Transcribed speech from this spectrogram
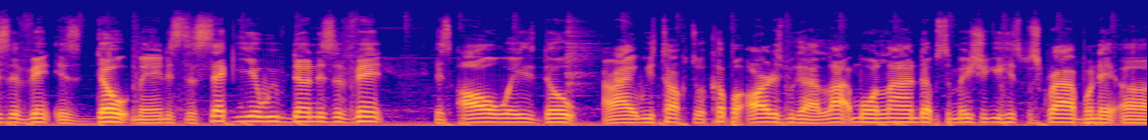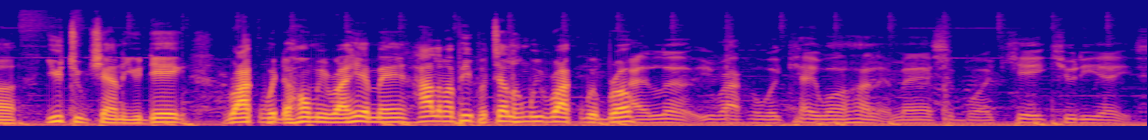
This event is dope, man. This is the second year we've done this event. It's always dope. All right, we talked to a couple artists. We got a lot more lined up, so make sure you hit subscribe on that uh, YouTube channel. You dig? Rocking with the homie right here, man. Holla my people. Tell them we rocking with, bro. Hey, look, you rocking with K100, man. It's your boy Kidd QDH.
